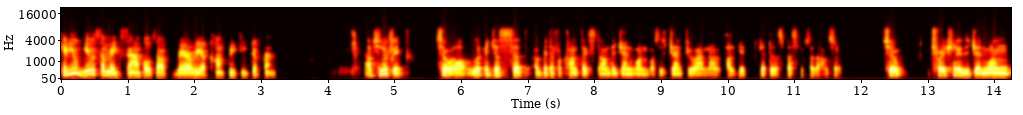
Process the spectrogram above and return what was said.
Can you give some examples of where we are concretely different? Absolutely. So uh, let me just set a bit of a context on the Gen 1 versus Gen 2, and I'll, I'll get, get to the specifics of the answer. So traditionally, the Gen 1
